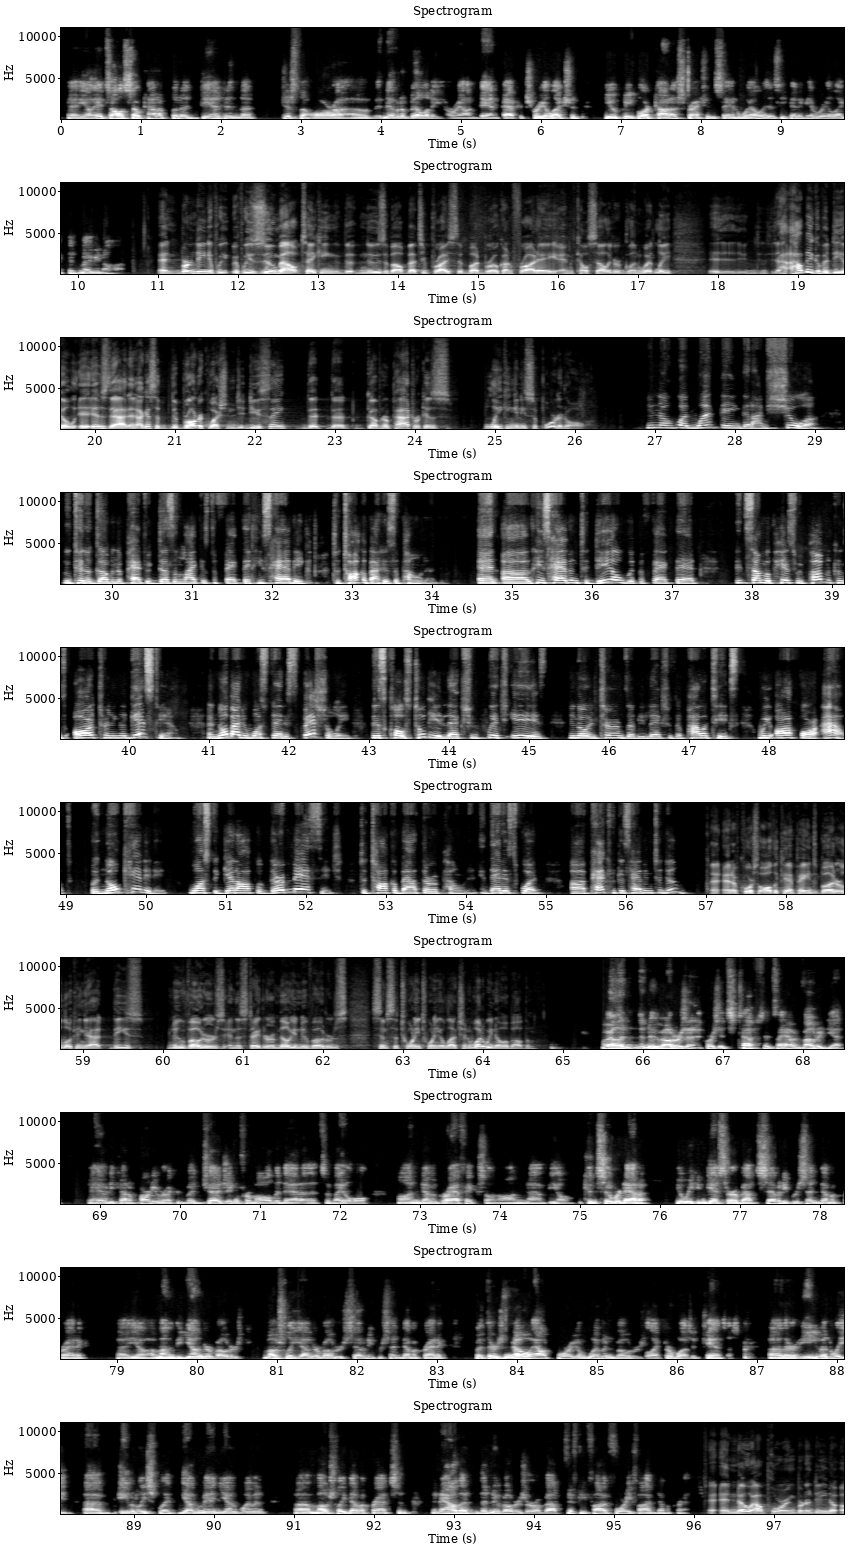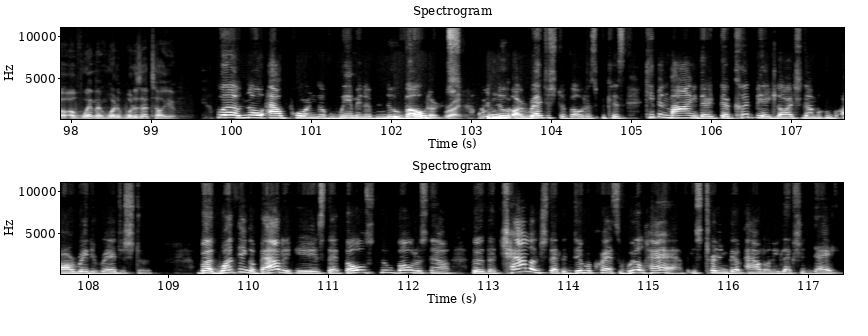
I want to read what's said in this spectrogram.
Uh, you know, it's also kind of put a dent in the just the aura of inevitability around Dan Patrick's reelection. You know, people are kind of scratching saying, well, is he going to get reelected? Maybe not. And Berna Dean, if we if we zoom out, taking the news about Betsy Price that Bud broke on Friday and Kel Seliger, Glen Whitley, uh, how big of a deal is that? And I guess the, the broader question: Do you think that that Governor Patrick is leaking any support at all. You know what? One thing that I'm sure Lieutenant Governor Patrick doesn't like is the fact that he's having to talk about his opponent. And uh, he's having to deal with the fact that some of his Republicans are turning against him. And nobody wants that, especially this close to the election, which is, you know, in terms of elections and politics, we are far out. But no candidate wants to get off of their message to talk about their opponent. And that is what uh, Patrick is having to do. And, and, of course, all the campaigns, Bud, are looking at these new voters in the state. There are a million new voters since the 2020 election. What do we know about them? Well, the new voters, of course, it's tough since they haven't voted yet to have any kind of party record. But judging from all the data that's available on demographics, on, on uh, you know consumer data, you know, we can guess they're about 70% Democratic, uh, you know, among the younger voters, mostly younger voters, 70% Democratic, but there's no outpouring of women voters like there was in Kansas. Uh, they're evenly uh, evenly split, young men, young women, uh, mostly Democrats. And, and now the, the new voters are about 55 45 Democrats. And no outpouring, Bernardine, of, of women. What, what does that tell you? Well, no outpouring of women of new voters, right. or new or registered voters, because keep in mind there there could be a large number who've already registered. But one thing about it is that those new voters now, the, the challenge that the Democrats will have is turning them out on election day.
